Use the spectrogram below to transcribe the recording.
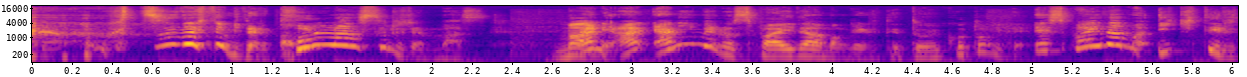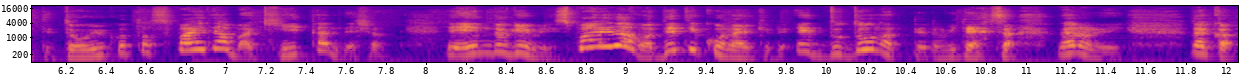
普通の人みたいな混乱するじゃん、まず。まあ何？アアニメのスパイダーマンがいるってどういうことみたいな。え、スパイダーマン生きてるってどういうこと？スパイダーマン消えたんでしょ？で、エンドゲームにスパイダーマン出てこないけど、え、どどうなってるの？みたいなさ。なのに、なんか、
